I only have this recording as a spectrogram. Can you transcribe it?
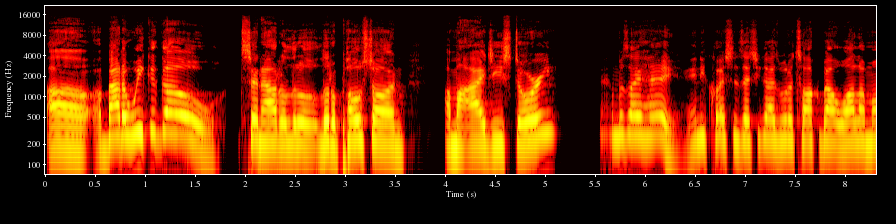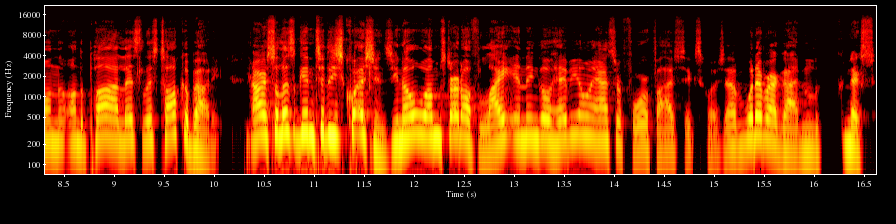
Uh, about a week ago, sent out a little little post on on my IG story and was like, "Hey, any questions that you guys want to talk about while I'm on the on the pod? Let's let's talk about it." All right, so let's get into these questions. You know, I'm start off light and then go heavy. I'm gonna answer four or five, six questions, uh, whatever I got in the next,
